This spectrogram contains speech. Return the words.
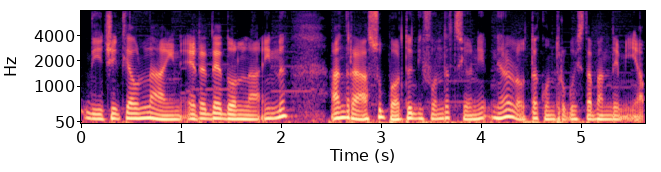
di GTA Online e Red Dead Online andrà a supporto di fondazioni nella lotta contro questa pandemia.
